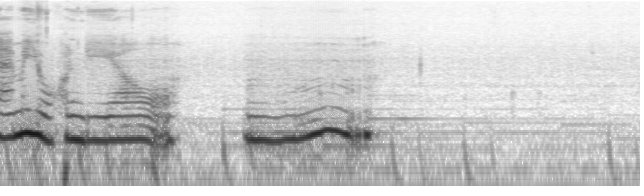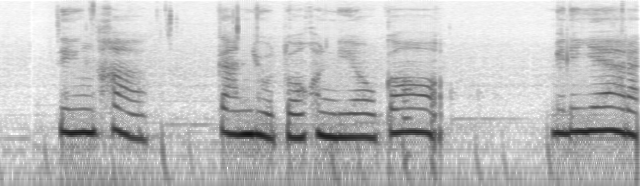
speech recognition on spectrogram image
ย้ายมาอยู่คนเดียว อืม จริงค่ะ การอยู่ตัวคนเดียวก็ไม่ได้แย่อะไร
